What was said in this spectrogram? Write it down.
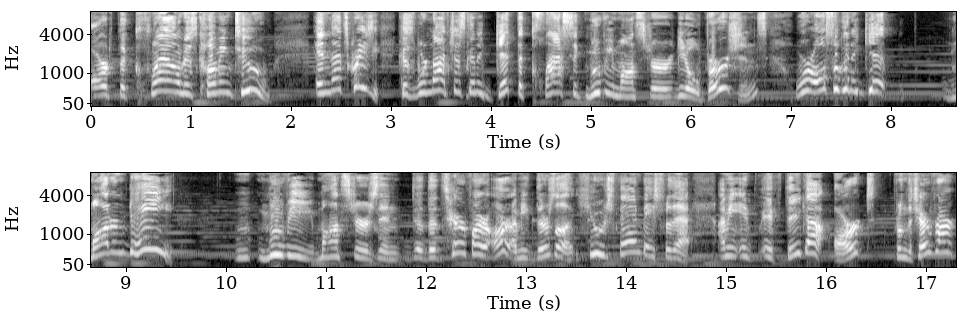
Art the Clown is coming too. And that's crazy because we're not just going to get the classic movie monster, you know, versions. We're also going to get modern day m- movie monsters and the, the Terrifier art. I mean, there's a huge fan base for that. I mean, if, if they got art from the Terrifier,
